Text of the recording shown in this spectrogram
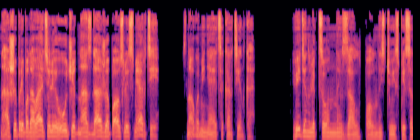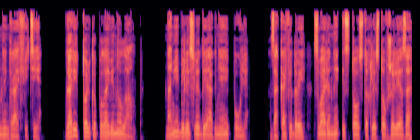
«Наши преподаватели учат нас даже после смерти!» Снова меняется картинка. Виден лекционный зал, полностью исписанный граффити. Горит только половина ламп. На мебели следы огня и пуль. За кафедрой, сваренной из толстых листов железа,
